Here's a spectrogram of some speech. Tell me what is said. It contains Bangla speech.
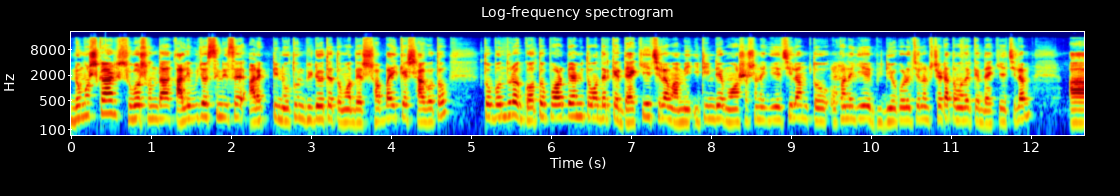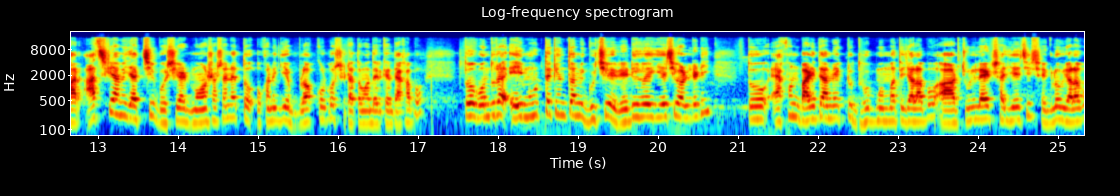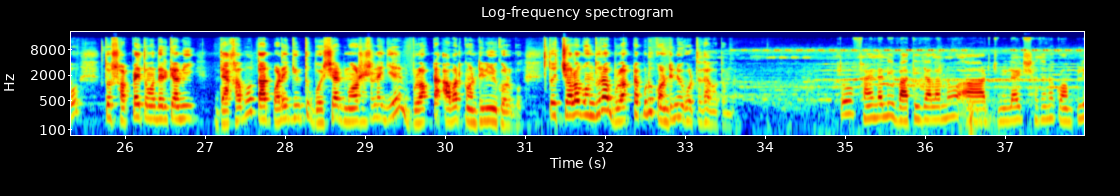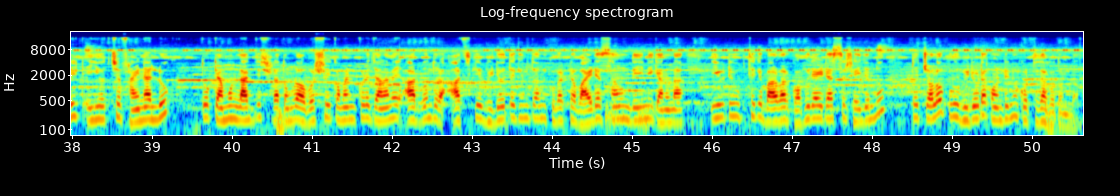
নমস্কার, শুভ সন্ধ্যা। কালী পুজোর সিরিজের আরেকটি নতুন ভিডিওতে তোমাদের সবাইকে স্বাগত। তো বন্ধুরা, গত পর্বে আমি তোমাদেরকে দেখিয়েছিলাম, আমি ইট ইন্ডিয়া মহাশ্মশানে গিয়েছিলাম, তো ওখানে গিয়ে ভিডিও করেছিলাম, সেটা তোমাদেরকে দেখিয়েছিলাম। আর আজকে আমি যাচ্ছি বসিরহাট মহাশ্মশানে, তো ওখানে গিয়ে ব্লগ করব, সেটা তোমাদেরকে দেখাবো। তো বন্ধুরা, এই মুহূর্তে কিন্তু আমি গুছিয়ে রেডি হয়ে গিয়েছি অলরেডি। তো এখন বাড়িতে আমি একটু ধূপ মোমবাতি জ্বালাবো আর চুনি লাইট সাজিয়েছি, সেগুলোও জ্বালাবো। তো সবটাই তোমাদেরকে আমি দেখাবো, তারপরে কিন্তু বৈশাখ মহাশ্মশানে গিয়ে ব্লগটা আবার কন্টিনিউ করব। তো চলো বন্ধুরা, ব্লগটা পুরো কন্টিনিউ করতে থাকো তোমরা। তো ফাইনালি বাতি জ্বালানো আর চুনি লাইট সাজানো কমপ্লিট এই হচ্ছে ফাইনাল লুক তো কেমন লাগছে সেটা তোমরা অবশ্যই কমেন্ট করে জানাবে। আর বন্ধুরা, আজকে ভিডিওতে কিন্তু আমি খুব একটা বাইরের সাউন্ড দিইনি, কেননা ইউটিউব থেকে বারবার কপিরাইট আসছে সেই জন্য। তো চলো পুরো ভিডিওটা কন্টিনিউ করতে থাকো তোমরা।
